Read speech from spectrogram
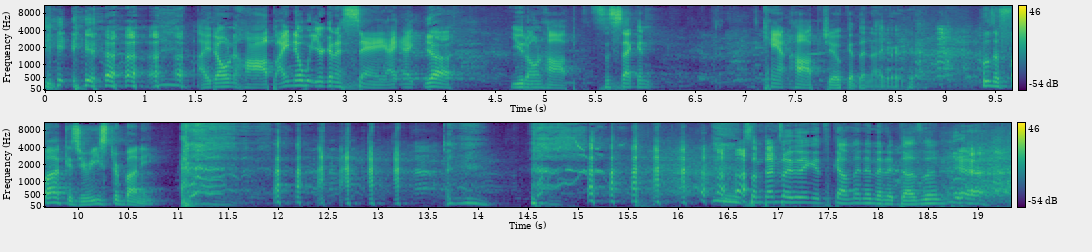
I don't hop. I know what you're gonna say. I, I yeah. You don't hop. It's the second can't hop joke of the night right here. Who the fuck is your Easter bunny? Sometimes I think it's coming and then it doesn't. Yeah.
